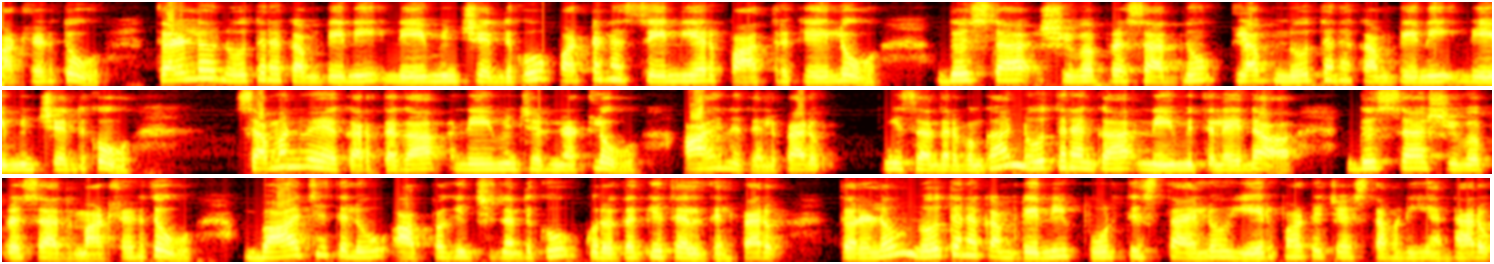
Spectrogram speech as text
మాట్లాడుతూ త్వరలో నూతన కమిటీని నియమించేందుకు పట్టణ సీనియర్ పాత్రికేయులు దుస్తా శివప్రసాద్ను క్లబ్ నూతన కమిటీని నియమించేందుకు సమన్వయకర్తగా నియమించనున్నట్లు ఆయన తెలిపారు. ఈ సందర్భంగా నూతనంగా నియమితులైన దుస్సా శివప్రసాద్ మాట్లాడుతూ బాధ్యతలు అప్పగించినందుకు కృతజ్ఞతలు తెలిపారు. త్వరలో నూతన కమిటీని పూర్తి స్థాయిలో ఏర్పాటు చేస్తామని అన్నారు.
